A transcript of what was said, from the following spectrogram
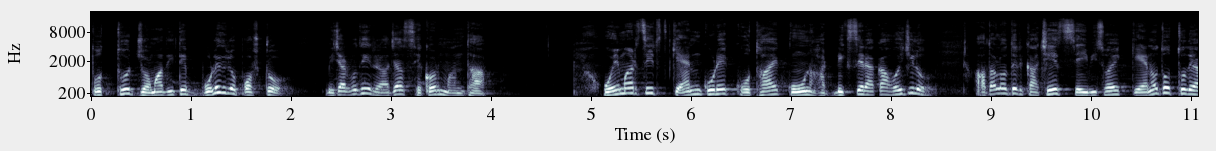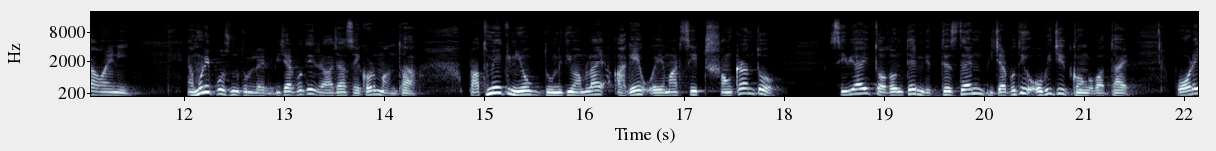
তথ্য জমা দিতে বলে দিল স্পষ্ট, বিচারপতি Raja Shekhar Mantha OMR sheet scan করে কোথায় কোন হার্ড ডিস্কে রাখা হয়েছিল? আদালতের কাছে সেই বিষয়ে কেন তথ্য দেওয়া হয়নি? এমনই প্রশ্ন তুললেন বিচারপতি রাজা শেখর মান্থা প্রাথমিক নিয়োগ দুর্নীতি মামলায় আগে ওএমআর সিট সংক্রান্ত সিবিআই তদন্তের নির্দেশ দেন বিচারপতি অভিজিৎ গঙ্গোপাধ্যায়। পরে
